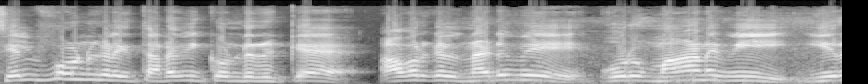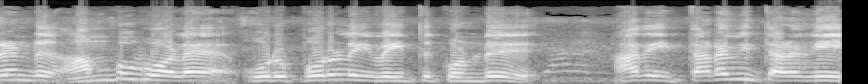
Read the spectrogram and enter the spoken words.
செல்போன்களை தடவிக் கொண்டிருக்க அவர்கள் நடுவே ஒரு மாணவி இரண்டு அம்பு போல ஒரு பொருளை வைத்துக்கொண்டு அதை தடவி தடவி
